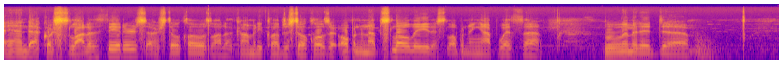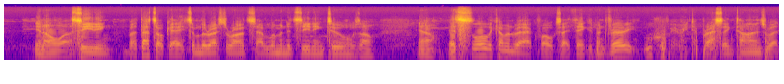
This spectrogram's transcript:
And uh, of course, a lot of the theaters are still closed. A lot of the comedy clubs are still closed. They're opening up slowly. They're still opening up with uh, limited, uh, you know, uh, seating. But that's okay. Some of the restaurants have limited seating too. So you know, it's slowly coming back, folks. I think it's been very, ooh, very depressing times, but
